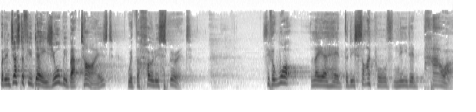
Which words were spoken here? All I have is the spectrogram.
but in just a few days you'll be baptized with the Holy Spirit. See, for what lay ahead, the disciples needed power.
